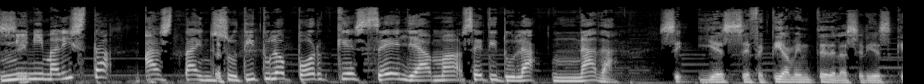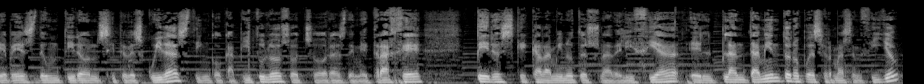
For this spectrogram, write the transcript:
minimalista hasta en su título porque se llama, se titula Nada. Sí, y es efectivamente de las series que ves de un tirón si te descuidas, cinco capítulos, ocho horas de metraje, pero es que cada minuto es una delicia. El planteamiento no puede ser más sencillo.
